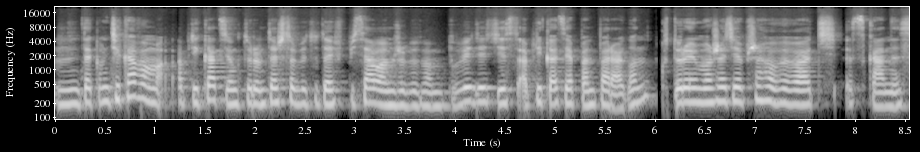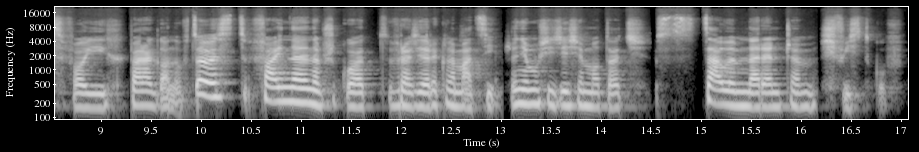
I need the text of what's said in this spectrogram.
Mm, taką ciekawą aplikacją, którą też sobie tutaj wpisałam, żeby Wam powiedzieć, jest aplikacja Pan Paragon, w której możecie przechowywać skany swoich paragonów, co jest fajne na przykład w razie reklamacji, że nie musicie się motać z całym naręczem świstków.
